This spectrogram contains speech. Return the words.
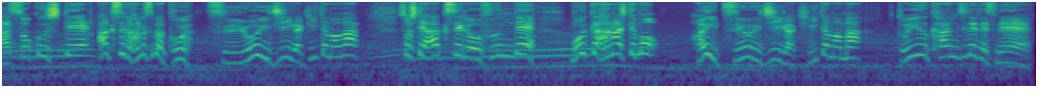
加速してアクセル離せばこう強い G が効いたまま。そしてアクセルを踏んでもう一回離してもはい強い G が効いたままという感じでですね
